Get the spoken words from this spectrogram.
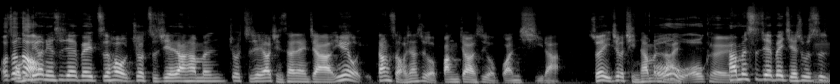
哦，真的。我们零二年世界杯之后，就直接让他们就直接邀请塞内加，因为当时好像是有邦交还是有关系啦，所以就请他们来。OK。他们世界杯结束是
